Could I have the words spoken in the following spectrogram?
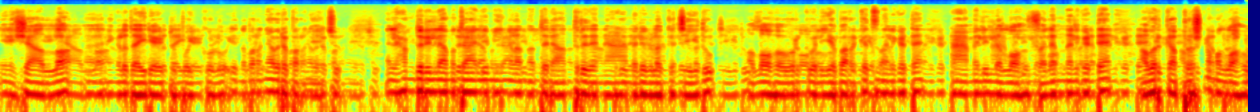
ഇൻഷാ അല്ലാ നിങ്ങൾ ധൈര്യമായിട്ട് പോയിക്കോളൂ എന്ന് പറഞ്ഞ് അവരെ പറഞ്ഞയച്ചു. അലഹമില്ല മുത്താലിമ്യങ്ങൾ അന്നത്തെ രാത്രി തന്നെ ആമലുകളൊക്കെ ചെയ്തു. അള്ളാഹു അവർക്ക് വലിയ ബറക്കത്ത് നൽകട്ടെ. ആമലിൽ അള്ളാഹു ഫലം നൽകട്ടെ. അവർക്ക് ആ പ്രശ്നം അള്ളാഹു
